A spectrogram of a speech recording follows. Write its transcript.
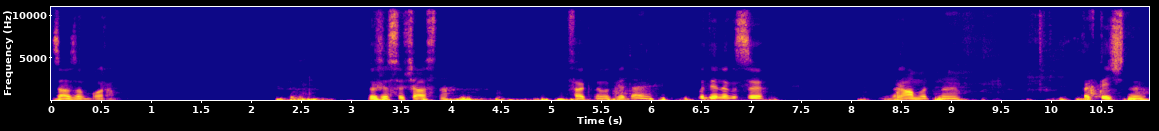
за забором. Дуже сучасно, ефектно виглядає. Будинок з грамотною практичною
